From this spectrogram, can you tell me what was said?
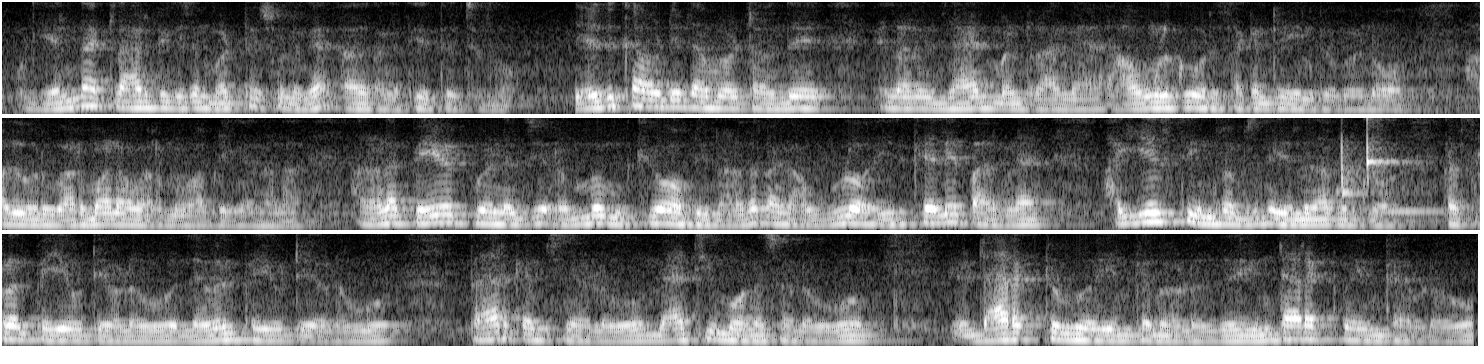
உங்களுக்கு என்ன கிளாரிஃபிகேஷன் மட்டும் சொல்லுங்கள் அதை நாங்கள் தீர்த்து வச்சுருந்தோம். எதுக்காக வேண்டி நம்மள்ட்ட வந்து எல்லோரும் ஜாயின் பண்ணுறாங்க அவங்களுக்கும் ஒரு செகண்டரி இன்கம் வேணும். அது ஒரு வருமானம் வரணும் அப்படிங்கிறனால அதனால் பேஅவுட் மேனேஜ் ரொம்ப முக்கியம் அப்படின்னால தான் நாங்கள் அவ்வளோ இருக்கையிலே பாருங்களேன் ஹையஸ்ட் இன்ஃபர்மேஷன் இதில் தான் கொடுக்குறோம். ரெஃபரல் பேஅவுட் எவ்வளவு லெவல் பேஅவுட் எவ்வளவு பேர் கமிஷன் எவ்வளவு மேட்சிங் போனஸ் எவ்வளவு டேரக்ட் இன்கம் எவ்வளவு இன்டைரக்ட் இன்கம் எவ்வளவு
